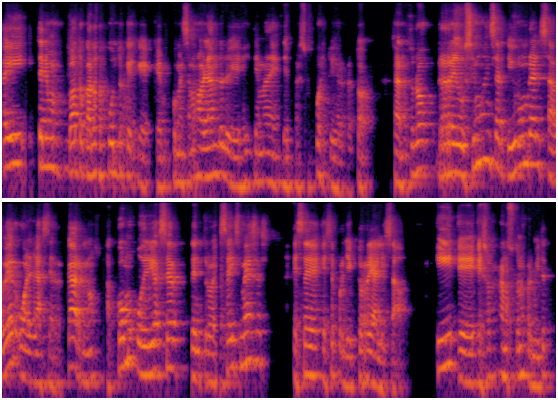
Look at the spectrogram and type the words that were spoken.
ahí tenemos, voy a tocar dos puntos que, que, comenzamos hablando, y es el tema del presupuesto y el retorno. O sea, nosotros reducimos incertidumbre al saber o al acercarnos a cómo podría ser dentro de seis meses ese, ese proyecto realizado. Y eh, eso a nosotros nos permite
